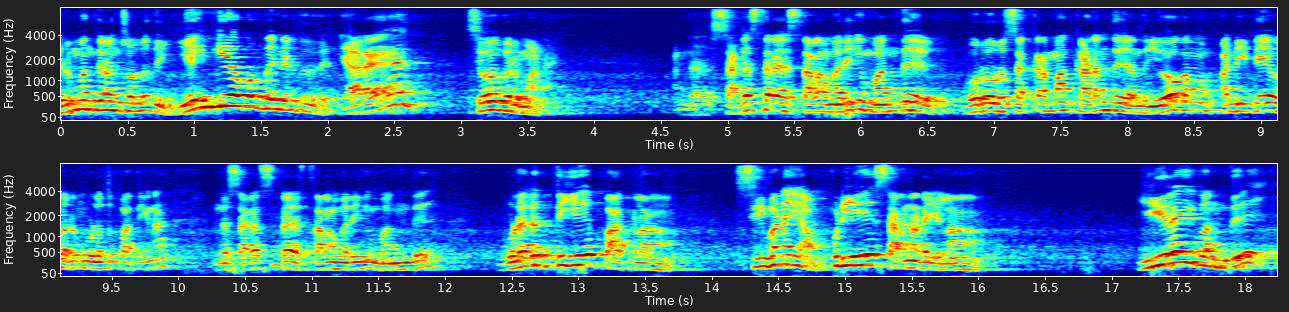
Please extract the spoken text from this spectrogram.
திருமந்திரம் சொல்லுது எங்கேயோ கொண்டு போய் நிறுத்துது. யார? சிவபெருமானை. அந்த சகஸ்திர ஸ்தலம் வரைக்கும் வந்து ஒரு ஒரு சக்கரமாக கடந்து அந்த யோகம் பண்ணிகிட்டே வரும் பொழுது பார்த்தீங்கன்னா அந்த சகஸ்திர ஸ்தலம் வரைக்கும் வந்து உலகத்தையே பார்க்கலாம். சிவனை அப்படியே சரணடையலாம். இறை வந்து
